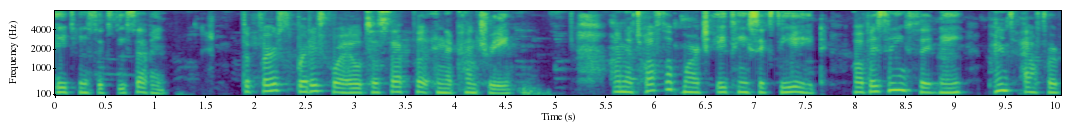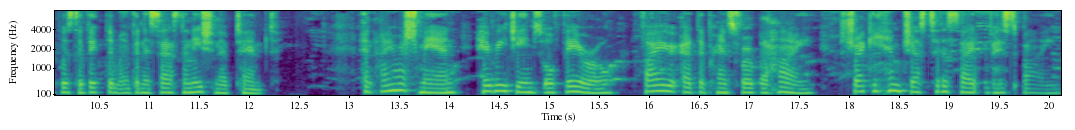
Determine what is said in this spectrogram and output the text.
1867, the first British royal to set foot in the country. On the 12th of March 1868, while visiting Sydney, Prince Alfred was the victim of an assassination attempt. An Irishman, Harry James O'Farrell, fired at the prince from behind, striking him just to the side of his spine.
